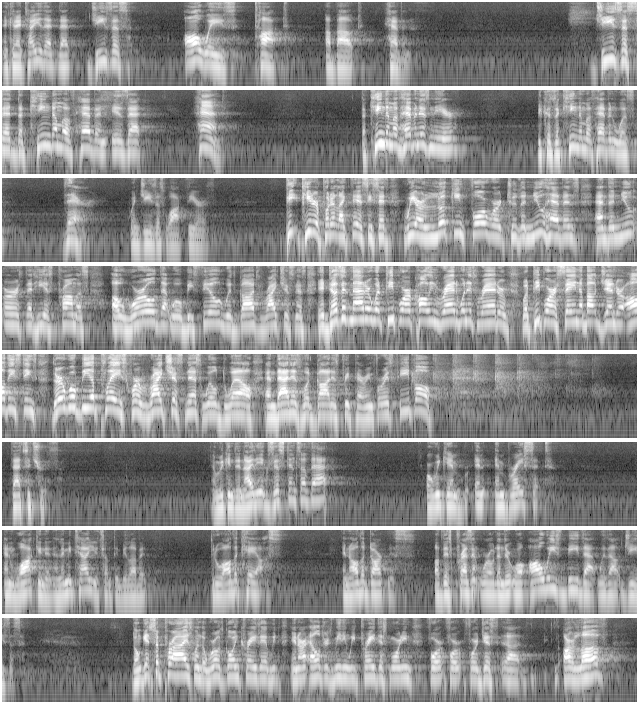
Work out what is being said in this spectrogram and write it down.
And can I tell you that, that Jesus always talked about heaven? Jesus said, The kingdom of heaven is at hand. The kingdom of heaven is near because the kingdom of heaven was there when Jesus walked the earth. P- Peter put it like this He said, We are looking forward to the new heavens and the new earth that He has promised, a world that will be filled with God's righteousness. It doesn't matter what people are calling red when it's red or what people are saying about gender, all these things. There will be a place where righteousness will dwell, and that is what God is preparing for His people. That's the truth. And we can deny the existence of that, or we can embrace it and walk in it. And let me tell you something, beloved. Through all the chaos and all the darkness of this present world, and there will always be that without Jesus. Don't get surprised when the world's going crazy. We, in our elders meeting, we prayed this morning for, for, for just uh, our love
